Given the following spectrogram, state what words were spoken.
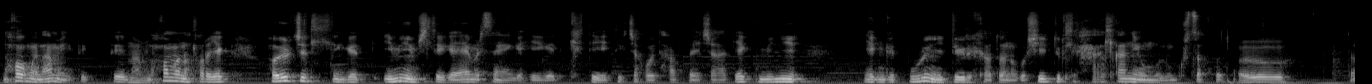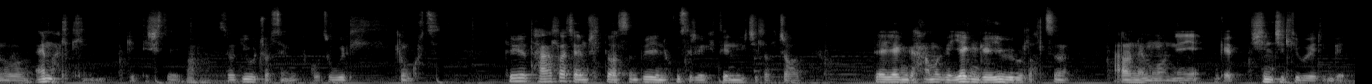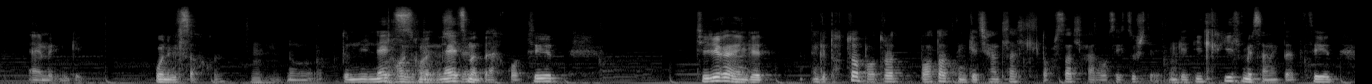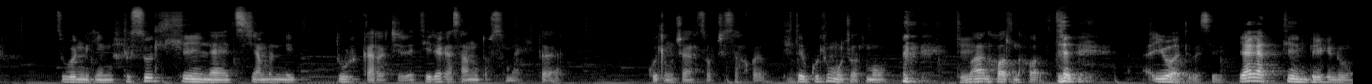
нохоог маань ам хийдэг. Тэгээд нохоо маань болохоор яг 2 жил ингээд эми эмчилгээг амар сайн ингээ хийгээд гэртээ идэж явах үед хамт байж байгаад яг миний яг ингээд бүрэн идэгрэх одоо нөгөө шийдвэрлэх хагалгааны өмнө өнгөрсөн байхгүй. Өө. Одоо нөгөө ам алтлан гэдэг шүү дээ. Эсвэл юу ч болсон юмдаггүй зүгээр л өнгөрцөн. Тэгээд хагалгач амжилттай болсон. Би нөхөн сэргээ ихтэй нэг жил болж байгаа. Тэгээ яг ингээ хамаг яг ингээ ив ирүүл болсон 18 оны ингээд шинэ жилийн үеэр ингээд амар ингээд үнэглэсэн байхгүй. Нөө одоо найз найз маань байхгүй. Тэгээд тэрийг ингээд ингээд дотроо бодроод бодоод ингээд шаналал дурсаалахаар ус хэцүү шүү дээ. Ингээд илэрхийлмээр санагдаад. Тэгээд зүгээр нэг юм төсөөллийн найз ямар нэг дүрх гаргаж ирээ. Тэрийг санаа тусах маягтайгаар гүлгэмж анх сурч байсан байхгүй юу. Гэхдээ гүлгэмж болмоо. Маань хоол нохоо. Юу яадаг вэ? Ягаад тийм бэ гэх нүү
